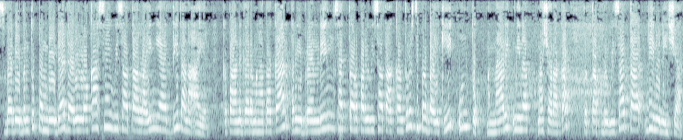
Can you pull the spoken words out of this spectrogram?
sebagai bentuk pembeda dari lokasi wisata lainnya di tanah air. Kepala negara mengatakan rebranding sektor pariwisata akan terus diperbaiki untuk menarik minat masyarakat tetap berwisata di Indonesia.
